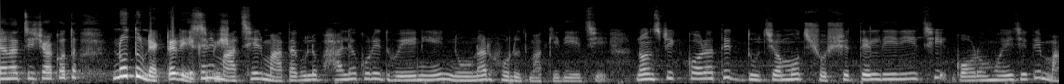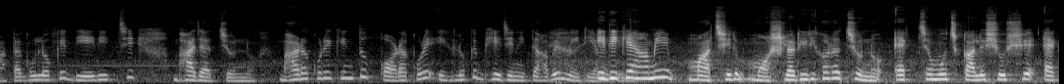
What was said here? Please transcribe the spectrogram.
জানাচ্ছি স্বাগত। নতুন একটা এখানে রেসিপি মাছের মাথাগুলো ভালো করে ধুয়ে নিয়ে নুন আর হলুদ মাখিয়ে দিয়েছি। ননস্টিক করাতে দু চামচ সর্ষের তেল দিয়ে দিয়েছি। গরম হয়ে যেতে মাথাগুলোকে দিয়ে দিচ্ছি ভাজার জন্য। ভালো করে কিন্তু কড়া করে এগুলোকে ভেজে নিতে হবে মিডিয়াম এদিকে আমি মাছের মশলা রেডি করার জন্য এক চামচ কালো সর্ষে এক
